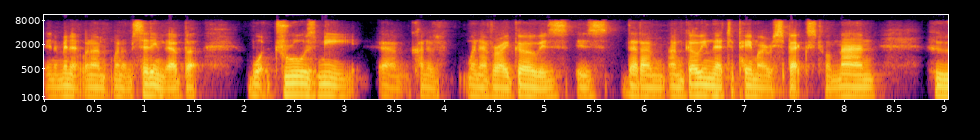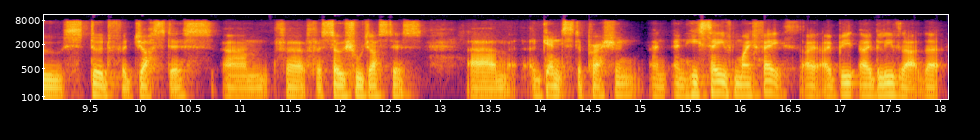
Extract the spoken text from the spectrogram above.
in a minute when I'm when I'm sitting there. But what draws me um, kind of whenever I go is is that I'm I'm going there to pay my respects to a man who stood for justice, um, for for social justice, um, against oppression, and and he saved my faith. I I, be, I believe that that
